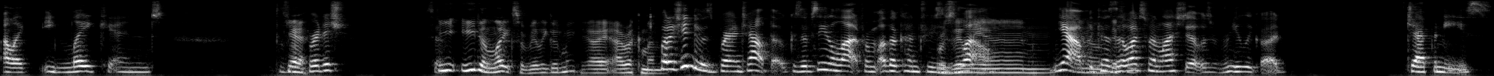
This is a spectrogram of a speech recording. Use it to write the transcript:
I like Eden Lake and those Yeah. are British. So. E- Eden Lake's a really good movie. I, I recommend. What that. I should do is branch out though, because I've seen a lot from other countries as well. Brazilian. Yeah, you know, because I watched one last year that was really good. Japanese,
